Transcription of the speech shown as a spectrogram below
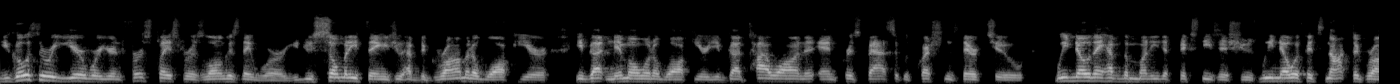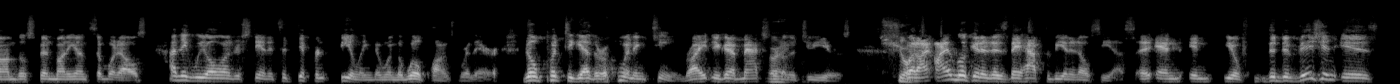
you go through a year where you're in first place for as long as they were. You do so many things. You have DeGrom in a walk year. You've got Nimmo in a walk year. You've got Taijuan and Chris Bassitt with questions there too. We know they have the money to fix these issues. We know if it's not DeGrom, they'll spend money on someone else. I think we all understand it's a different feeling than when the Wilpons were there. They'll put together a winning team, right? You're going to match for right. another two years. Sure. But I, I, look at it as they have to be in an LCS. And, in you know, the division is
